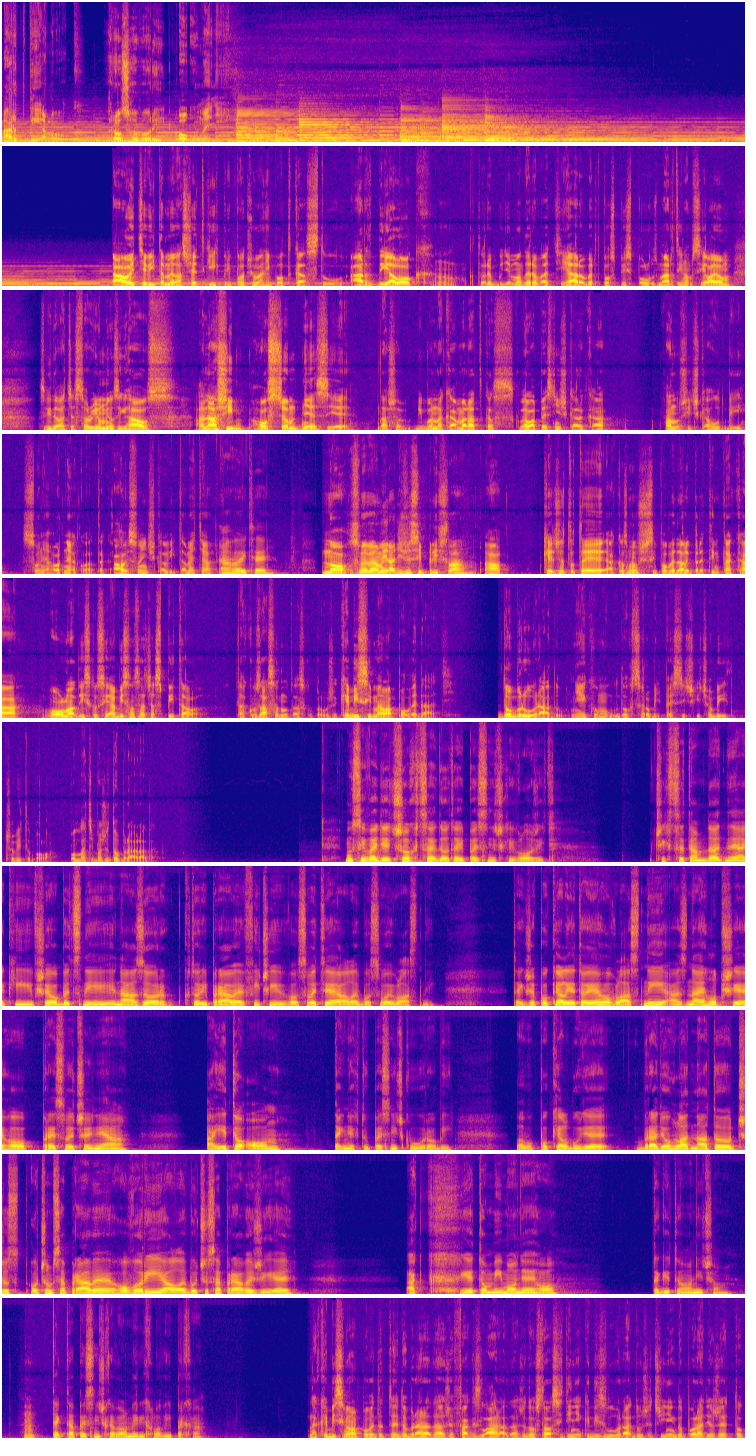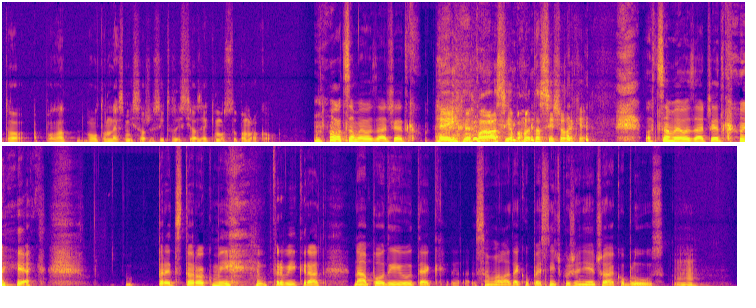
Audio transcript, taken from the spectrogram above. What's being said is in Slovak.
Art Dialog. Rozhovory o umení. Ahojte, vítame vás všetkých pri počúvaní podcastu Art Dialog, ktoré budem moderovať ja, Robert Pospis, spolu s Martinom Silajom z vydavateľstva Real Music House. A našim hosťom dnes je naša výborná kamarátka, skvelá pesničkárka, fanušička hudby Sonia Horniaková. Tak ahoj Sonička, vítame ťa. Ahojte. No, sme veľmi radi, že si prišla a keďže toto je, ako sme už si povedali predtým, taká voľná diskusia, aby som sa ťa spýtal, takú zásadnú otázku prvú, že keby si mala povedať dobrú radu niekomu, kto chce robiť pestičky, čo by, čo by to bolo? Podľa teba, že dobrá rada. Musí vedieť, čo chce do tej pesničky vložiť. Či chce tam dať nejaký všeobecný názor, ktorý práve fičí vo svete, alebo svoj vlastný. Takže pokiaľ je to jeho vlastný a z najhlbšieho presvedčenia a je to on, tak nech tú pesničku urobí. Lebo pokiaľ bude brať ohľad na to, čo, o čom sa práve hovorí alebo čo sa práve žije, ak je to mimo neho, tak je to o ničom. Hm. Tak tá pesnička veľmi rýchlo vyprcha. No keby si mala povedať, to je dobrá rada, že fakt zlá rada, že dostal si ty niekedy zlú radu, že ti niekto poradil, že toto a bol to nezmysel, že si to zistila s akým odstupom rokov? Od samého začiatku. Hej, si a pamätáš si niečo také? Od samého začiatku, jak pred 100 rokmi prvýkrát na pódiu, tak som mala takú pesničku, že niečo ako blues. Mm-hmm.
